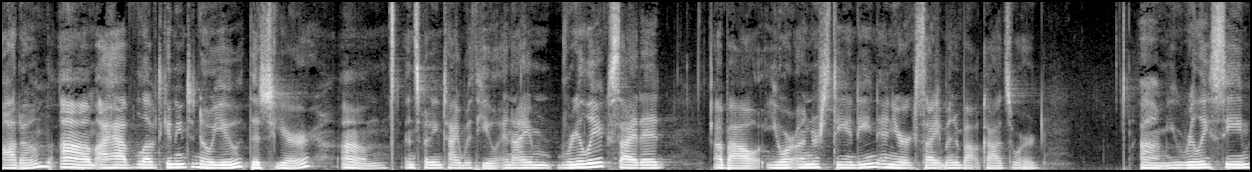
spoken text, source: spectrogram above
Autumn. Um, I have loved getting to know you this year um, and spending time with you, and I'm really excited about your understanding and your excitement about God's Word. Um, you really seem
